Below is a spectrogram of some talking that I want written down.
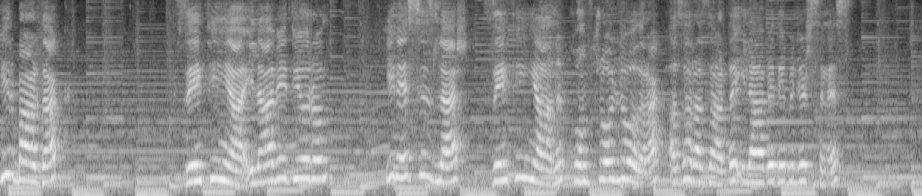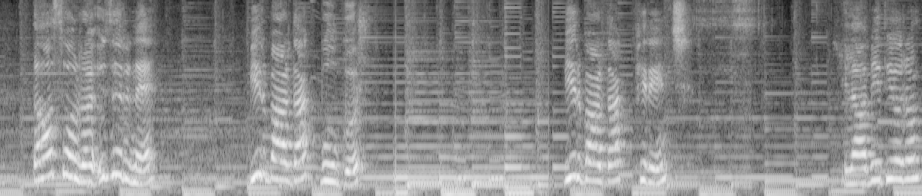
bir bardak zeytinyağı ilave ediyorum. Yine sizler zeytinyağını kontrollü olarak azar azar da ilave edebilirsiniz. Daha sonra üzerine bir bardak bulgur, bir bardak pirinç ilave ediyorum.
